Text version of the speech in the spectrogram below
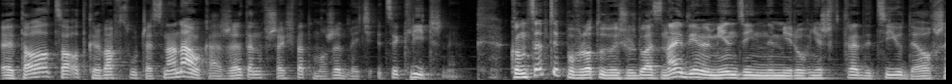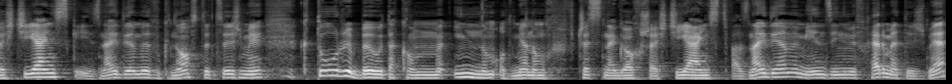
e, to, co odkrywa współczesna nauka, że ten wszechświat może być cykliczny. Koncepcję powrotu do źródła znajdujemy m.in. również w tradycji judeo-chrześcijańskiej. Znajdujemy w gnostycyzmie, który był taką inną odmianą wczesnego chrześcijaństwa. Znajdujemy m.in. w hermetyzmie,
